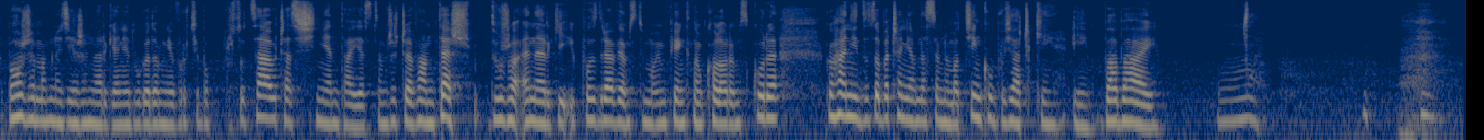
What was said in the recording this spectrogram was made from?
Boże, mam nadzieję, że energia niedługo do mnie wróci, bo po prostu cały czas śnięta jestem. Życzę Wam też dużo energii i pozdrawiam z tym moim pięknym kolorem skóry. Kochani, do zobaczenia w następnym odcinku. Buziaczki i bye bye.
